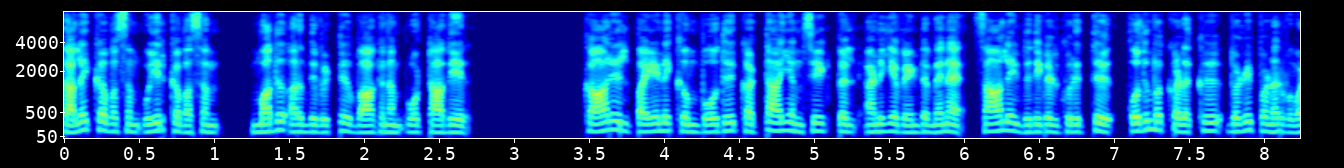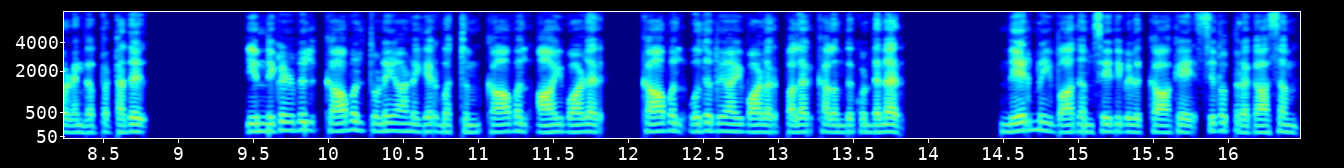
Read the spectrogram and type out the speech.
தலைக்கவசம் உயிர்க்கவசம் மது அருந்துவிட்டு வாகனம் ஓட்டாதீர். காரில் பயணிக்கும் போது கட்டாயம் சீட்பெல்ட் அணிய வேண்டுமென சாலை விதிகள் குறித்து பொதுமக்களுக்கு விழிப்புணர்வு வழங்கப்பட்டது இந்நிகழ்வில் காவல் துணை ஆணையர் மற்றும் காவல் ஆய்வாளர் காவல் உதவி ஆய்வாளர் பலர் கலந்து கொண்டனர் நேர்மை வாதம் செய்திகளுக்காக சிவபிரகாசம்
